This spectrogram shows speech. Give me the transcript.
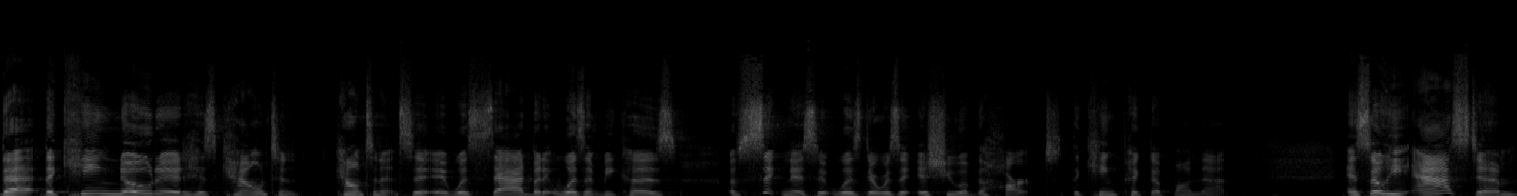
that the king noted his countenance. It, it was sad, but it wasn't because of sickness. It was there was an issue of the heart. The king picked up on that. And so he asked him,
